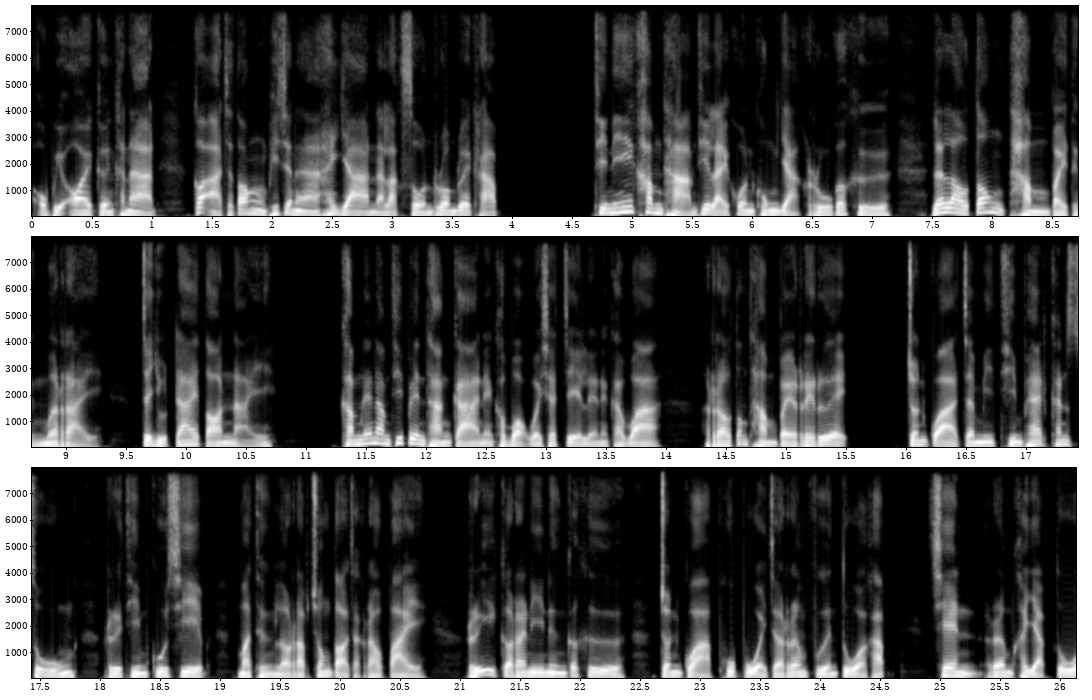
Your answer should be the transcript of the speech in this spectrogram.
โอปิออยด์เกินขนาด ก็อาจจะต้องพิจารณาให้ยานาลักโซนร่วมด้วยครับ ทีนี้คำถามที่หลายคนคงอยากรู้ก็คือ แล้วเราต้องทำไปถึงเมื่อไหร่ จะหยุดได้ตอนไหนคำแนะนำที่เป็นทางการเนี่ยเขาบอกไว้ชัดเจนเลยนะครับว่า เราต้องทำไปเรื่อยๆ จนกว่าจะมีทีมแพทย์ขั้นสูง หรือทีมกู้ชีพ มาถึงแล้วรับช่วงต่อจากเราไป หรืออีกกรณีหนึ่งก็คือ จนกว่าผู้ป่วยจะเริ่มฟื้นตัวครับ เช่น เริ่มขยับตัว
